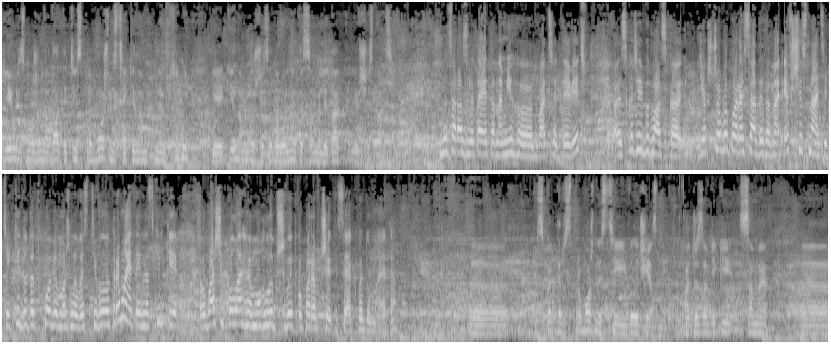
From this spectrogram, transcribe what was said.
об'ємі зможе надати ті спроможності, які нам необхідні і які нам може задовольнити саме літак F-16. Ви зараз літаєте на Міг 29. Е, Скажіть, будь ласка, якщо ви пересядете на F-16, які додаткові можливості ви отримаєте, і наскільки ваші колеги могли б швидко перевчитися, як ви думаєте? Е, спектр спроможностей величезний, адже завдяки саме е,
